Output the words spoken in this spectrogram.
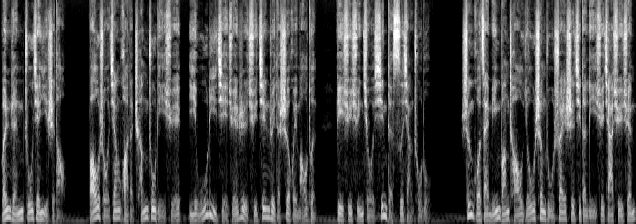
文人逐渐意识到。保守僵化的程朱理学已无力解决日趋尖锐的社会矛盾，必须寻求新的思想出路。生活在明王朝由盛入衰时期的理学家薛轩，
